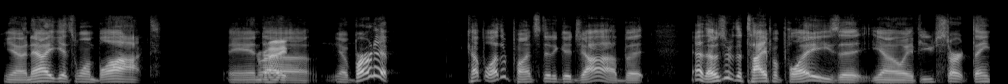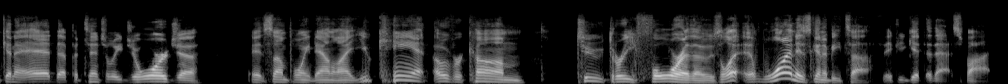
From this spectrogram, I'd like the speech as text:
You know, now he gets one blocked and, right. uh, you know, Burnip, a couple other punts did a good job, but yeah, those are the type of plays that, you know, if you start thinking ahead to potentially Georgia at some point down the line. You can't overcome two, three, four of those. One is going to be tough if you get to that spot.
